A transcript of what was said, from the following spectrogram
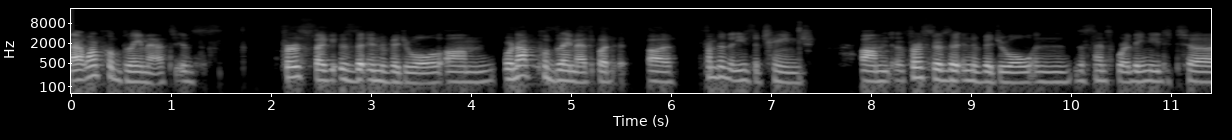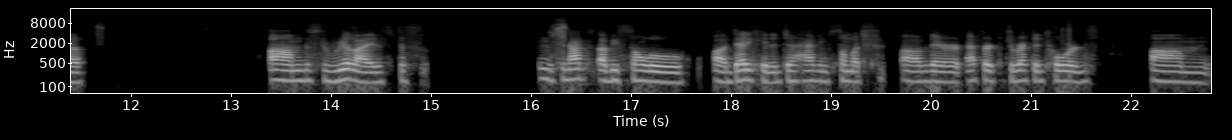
that I want to put blame at. Is first like is the individual, um, or not put blame at, but uh something that needs to change. Um, first there's the individual in the sense where they need to um just realize just to not uh, be so uh, dedicated to having so much of their effort directed towards um,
